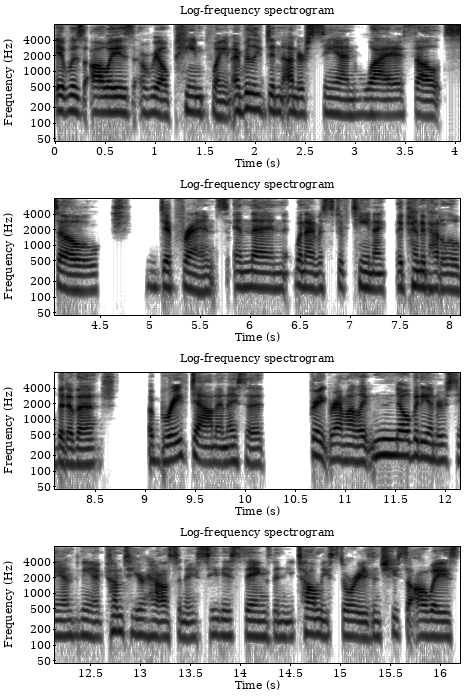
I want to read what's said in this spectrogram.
it was always a real pain point. I really didn't understand why I felt so different. And then when I was 15, I, I kind of had a little bit of a, a breakdown and I said, great grandma, like nobody understands me. I come to your house and I see these things and you tell me stories. And she used to always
